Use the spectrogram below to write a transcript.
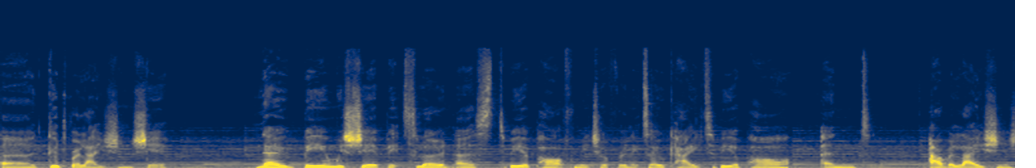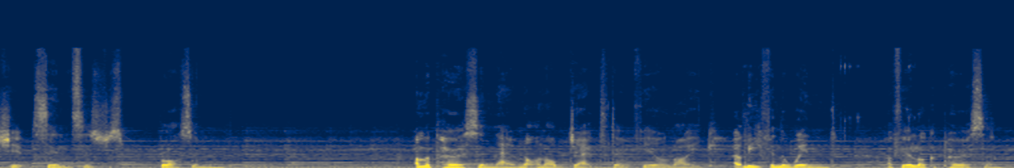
a good relationship. Now, being with SHYPP, it's learnt us to be apart from each other and it's okay to be apart. And our relationship since has just blossomed. I'm a person now, not an object. I don't feel like a leaf in the wind. I feel like a person.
